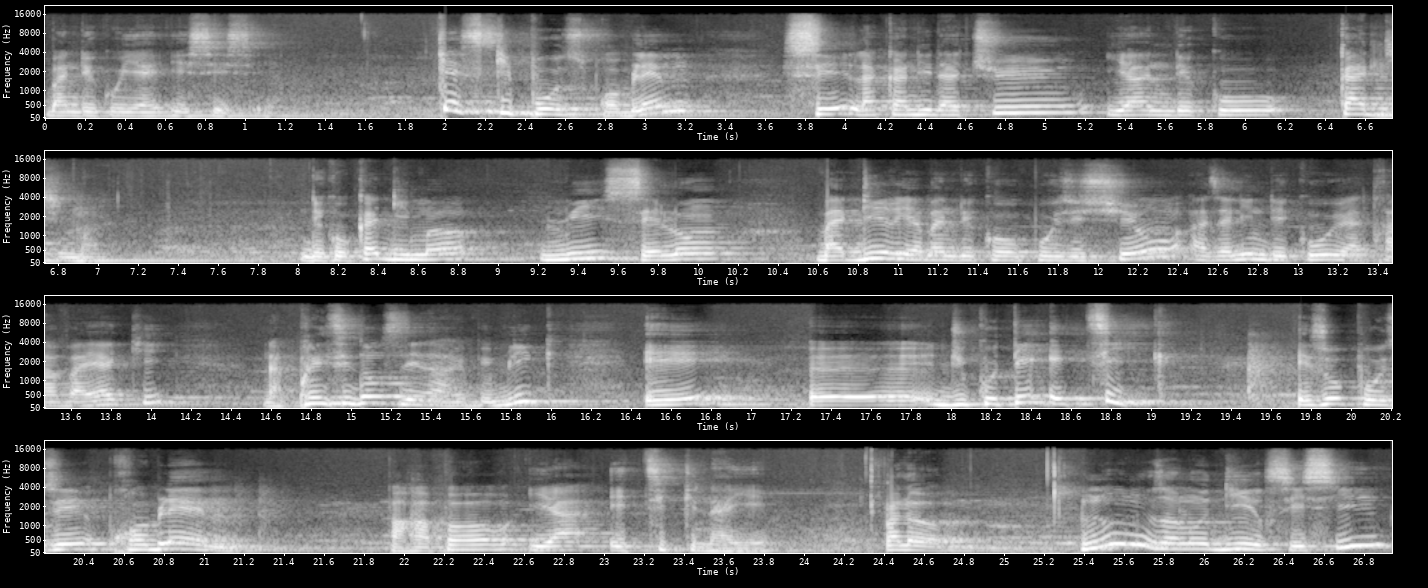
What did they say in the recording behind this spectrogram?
bandeko ya ecc Qu'est-ce qui pose problème? C'est la candidature, il y a Ndeko Kadima. Ndeko Kadima, lui, selon Badir ya bandeko opposition azali ndeko ya travaillaki la présidence de la République et euh, du côté éthique ils ont posé problème par rapport à éthique naïe. Alors nous nous allons dire ceci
